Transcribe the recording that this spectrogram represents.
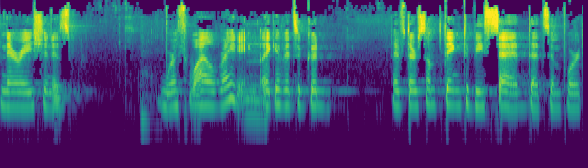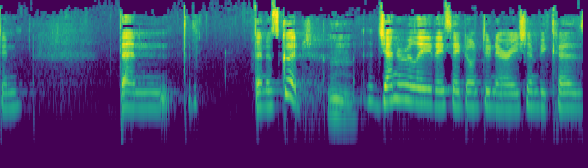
narration is worthwhile writing. Like if it's a good if there's something to be said that's important then then it's good. Generally they say don't do narration because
